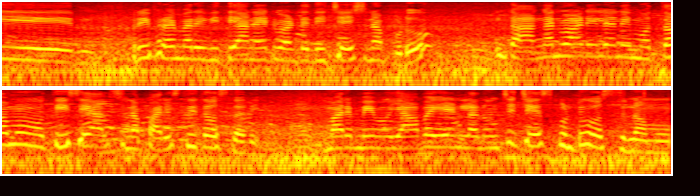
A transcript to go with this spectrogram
ఈ ప్రీ ప్రైమరీ విద్య అనేటువంటిది చేసినప్పుడు ఇంకా అంగన్వాడీలని మొత్తము తీసేయాల్సిన పరిస్థితి వస్తుంది. మరి మేము యాభై ఏండ్ల నుంచి చేసుకుంటూ వస్తున్నాము.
